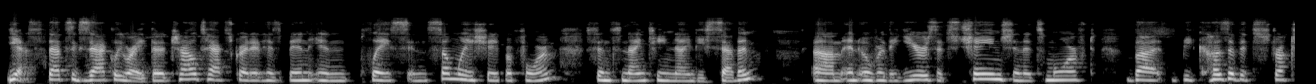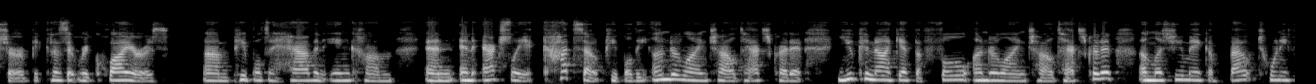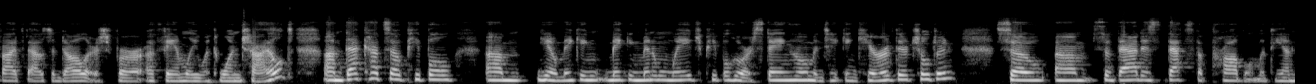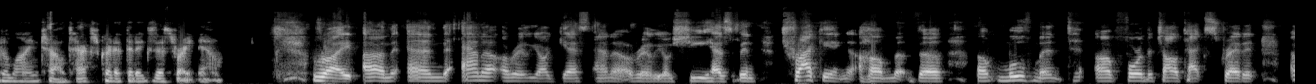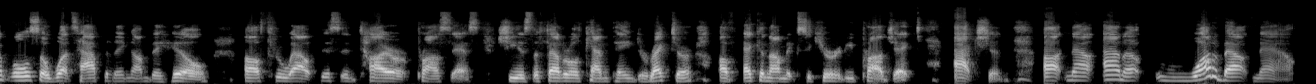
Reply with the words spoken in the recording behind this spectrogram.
Yes, that's exactly right. The child tax credit has been in place in some way, shape, or form since 1997. Um, and over the years, it's changed and it's morphed. But because of its structure, because it requires um, people to have an income. And and actually it cuts out people the underlying child tax credit. You cannot get the full underlying child tax credit unless you make about $25000 for a family with one child. Um, that cuts out people um, you know making making minimum wage people who are staying home and taking care of their children. So um, so that is that's the problem with the underlying child tax credit that exists right now Right. Um, and Anna Aurelio, our guest, Anna Aurelio, she has been tracking um, the uh, movement uh, for the child tax credit and also what's happening on the Hill uh, throughout this entire process. She is the federal campaign director of Economic Security Project Action. Uh, now, Anna, what about now?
